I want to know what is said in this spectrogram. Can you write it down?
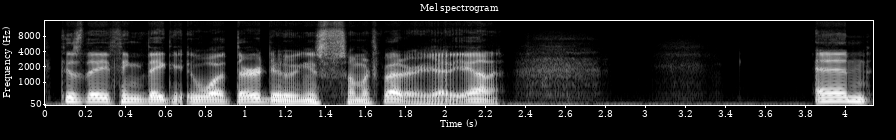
because they think they what they're doing is so much better. Yada yada. And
